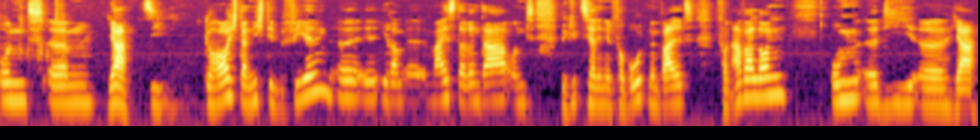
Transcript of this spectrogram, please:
Und ähm, ja, sie gehorcht dann nicht den Befehlen äh, ihrer äh, Meisterin da und begibt sich halt in den verbotenen Wald von Avalon, um äh, die äh, ja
